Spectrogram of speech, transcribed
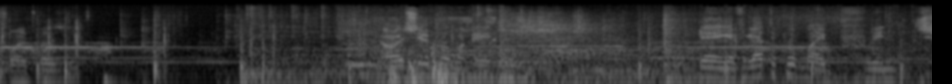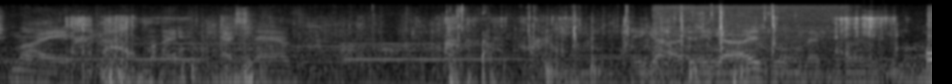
close it. Oh, I should have put my. Dang, I forgot to put my print, my, my SNAV. Hey guys, hey guys, welcome back to my.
